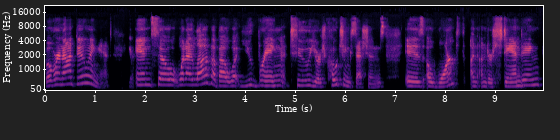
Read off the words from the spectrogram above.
but we're not doing it. And so, what I love about what you bring to your coaching sessions is a warmth, an understanding,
